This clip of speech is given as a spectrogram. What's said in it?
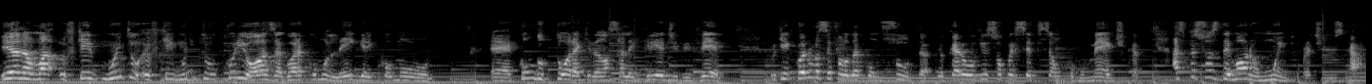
e Ana, eu fiquei muito, eu fiquei muito curiosa agora como leiga e como é, condutora aqui da nossa alegria de viver. Porque quando você falou da consulta, eu quero ouvir sua percepção como médica. As pessoas demoram muito para te buscar.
